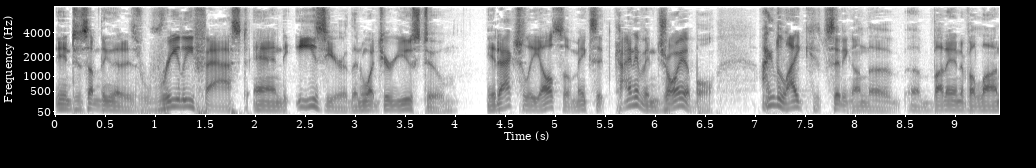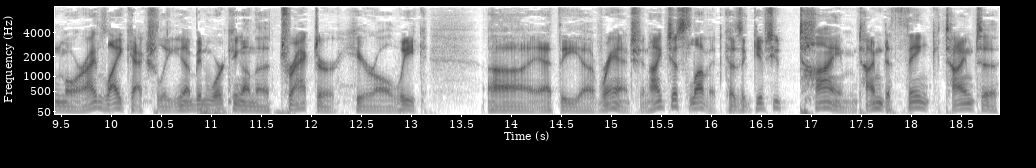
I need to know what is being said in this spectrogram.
into something that is really fast and easier than what you're used to. It actually also makes it kind of enjoyable. I like sitting on the uh, butt end of a lawnmower. I like actually, you know, I've been working on the tractor here all week uh, at the uh, ranch, and I just love it because it gives you time, time to think, time to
